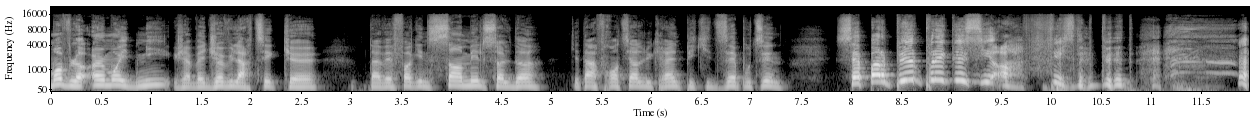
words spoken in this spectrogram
moi, v'là un mois et demi, j'avais déjà vu l'article que t'avais fucking 100 000 soldats qui étaient à la frontière de l'Ukraine puis qui disaient Poutine, c'est par pure précaution. Ah, fils de pute.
